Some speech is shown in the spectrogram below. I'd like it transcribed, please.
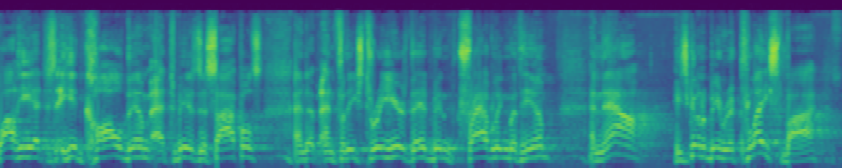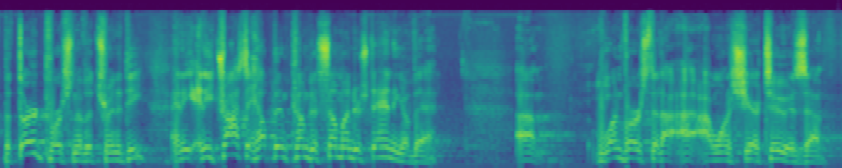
while he had he had called them to be his disciples. And, and for these three years they had been traveling with him. And now he's going to be replaced by the third person of the trinity. And he, and he tries to help them come to some understanding of that. Um, one verse that I, I, I want to share too is uh,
